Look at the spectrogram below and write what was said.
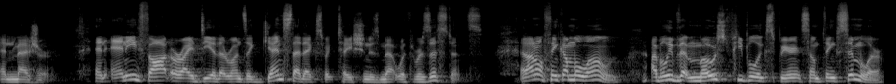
and measure. And any thought or idea that runs against that expectation is met with resistance. And I don't think I'm alone. I believe that most people experience something similar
